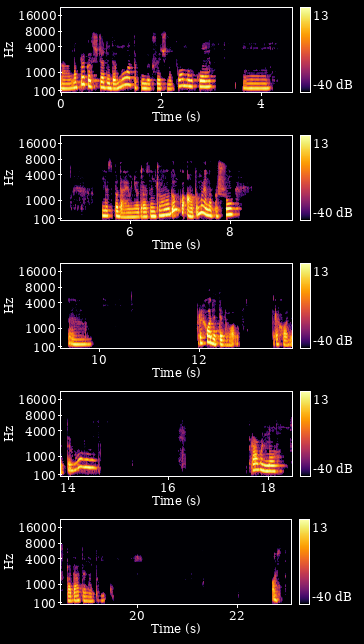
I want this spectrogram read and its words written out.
Е, наприклад, ще додамо таку лексичну помилку. Не спадає мені одразу нічого на думку, а тому я напишу е, приходити в голову. Приходити в голову. Правильно спадати на думку. Ось так.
